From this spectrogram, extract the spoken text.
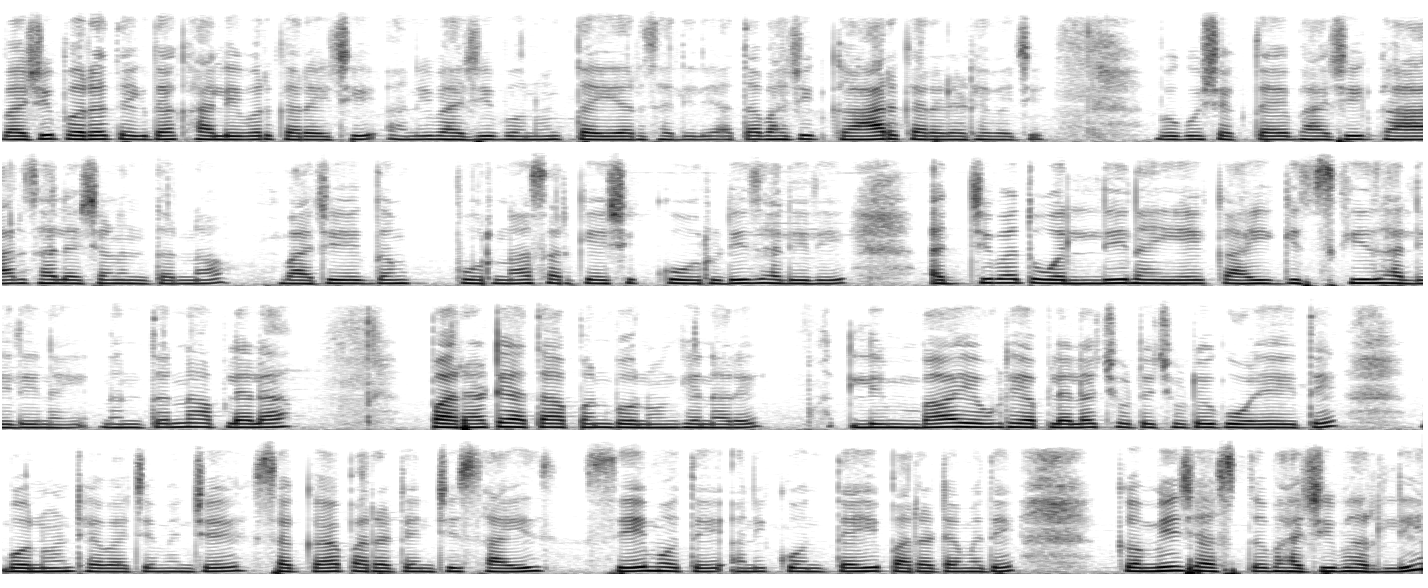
भाजी परत एकदा खालीवर करायची आणि भाजी बनवून तयार झालेली. आता भाजी गार करायला ठेवायची. बघू शकताय भाजी गार झाल्याच्यानंतर ना भाजी एकदम पूर्णासारखी अशी कोरडी झालेली. अजिबात वल्ली नाही आहे काही गिचकी झालेली नाही. नंतर ना आपल्याला पराठे आता आपण बनवून घेणार आहे. लिंबा एवढे आपल्याला छोटे छोटे गोळे इथे बनवून ठेवायचे. म्हणजे सगळ्या पराठ्यांची साईज सेम होते आणि कोणत्याही पराठ्यामध्ये कमी जास्त भाजी भरली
